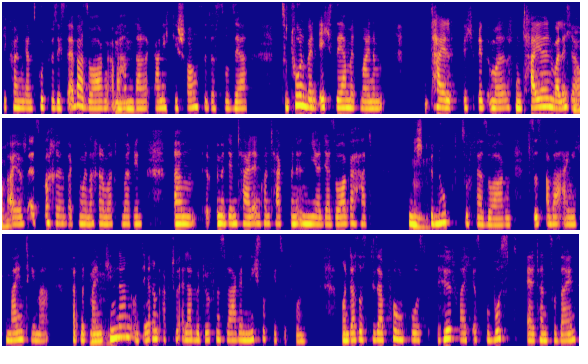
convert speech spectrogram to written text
die können ganz gut für sich selber sorgen, aber mhm. haben da gar nicht die Chance, das so sehr zu tun, wenn ich sehr mit meinem Teil, ich rede immer von Teilen, weil ich ja mhm. auch IFS mache, da können wir nachher nochmal drüber reden, ähm, mit dem Teil in Kontakt bin in mir, der Sorge hat, nicht mhm. genug zu versorgen. Das ist aber eigentlich mein Thema. Es hat mit meinen mhm. Kindern und deren aktueller Bedürfnislage nicht so viel zu tun. Und das ist dieser Punkt, wo es hilfreich ist, bewusst Eltern zu sein.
